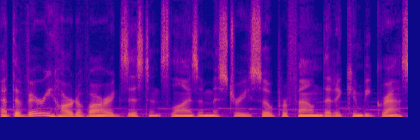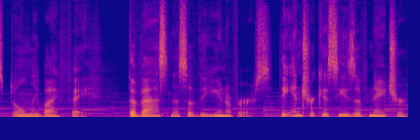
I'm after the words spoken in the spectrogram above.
At the very heart of our existence lies a mystery so profound that it can be grasped only by faith. The vastness of the universe, the intricacies of nature,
